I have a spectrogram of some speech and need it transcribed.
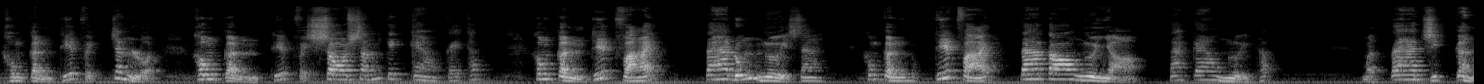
Không cần thiết phải tranh luận, không cần thiết phải so sánh cái cao cái thấp, không cần thiết phải ta đúng người sai, không cần thiết phải ta to người nhỏ, ta cao người thấp. Mà ta chỉ cần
